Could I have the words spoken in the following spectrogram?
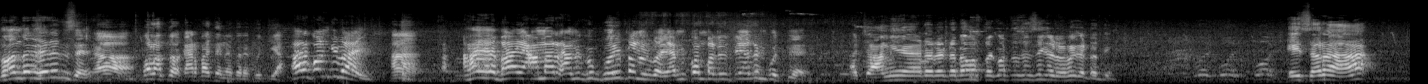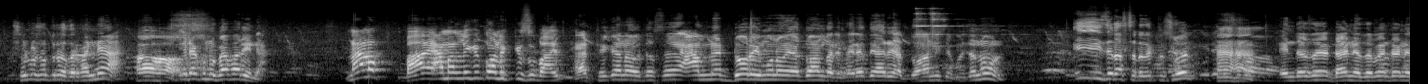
দোকানদারি দিছে? হ্যাঁ কার পাইতে না তোরা খুঁজিয়া? আরে কোন কি ভাই? হ্যাঁ। হ্যাঁ হ্যাঁ ভাই আমার আমি খুব গরিব মানুষ ভাই আমি কোম্পানির টিয়া দিন করতে আচ্ছা আমি এটার একটা ব্যবস্থা করতেছি সিগারেটের প্যাকেটটা দিন এই সারা ষোলো সতেরো হাজার ভাই না? হ্যাঁ হ্যাঁ। এটা কোনো ব্যাপারই না। না না ভাই আমার লেগে তো অনেক কিছু ভাই। আর ঠিকানা হইতেছে আমনের ডরে মনে হয় দোকানদারি ফেরে দেয় আর দোকান নিচে কই জানুন? এই যে রাস্তাটা দেখতেছুন? হ্যাঁ হ্যাঁ। ডাইনে যাবেন ডাইনে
